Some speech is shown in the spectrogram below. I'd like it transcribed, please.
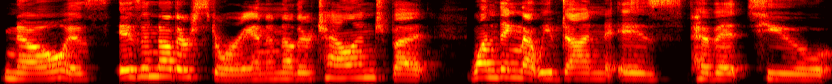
know, is is another story and another challenge. But one thing that we've done is pivot to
